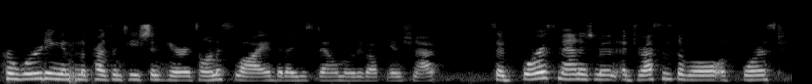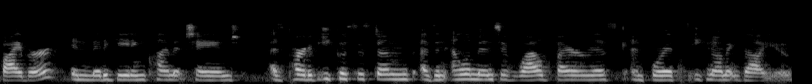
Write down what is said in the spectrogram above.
her wording in the presentation here it's on a slide that I just downloaded off the internet said forest management addresses the role of forest fiber in mitigating climate change as part of ecosystems as an element of wildfire risk and for its economic value.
